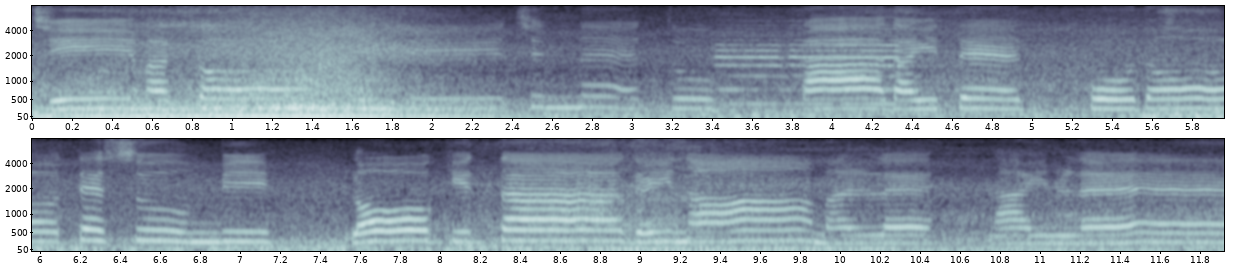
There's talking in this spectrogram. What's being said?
지마서 진네또 바다이 때 보도 때 숨비 로기타 그이 나 말레 나일레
